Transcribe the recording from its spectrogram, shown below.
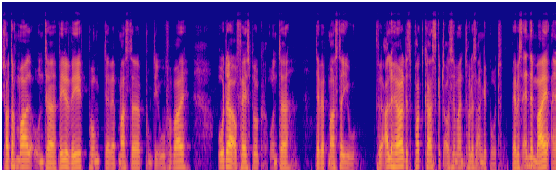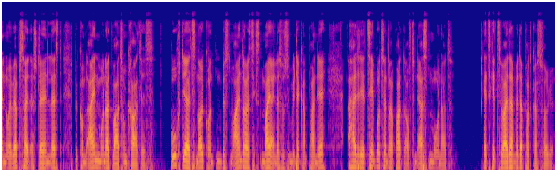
Schaut doch mal unter www.derwebmaster.eu vorbei oder auf Facebook unter der Webmaster EU. Für alle Hörer des Podcasts gibt es außerdem ein tolles Angebot. Wer bis Ende Mai eine neue Website erstellen lässt, bekommt einen Monat Wartung gratis. Bucht ihr als Neukunden bis zum 31. Mai eine Social Media Kampagne, erhaltet ihr 10% Rabatt auf den ersten Monat. Jetzt geht's weiter mit der Podcast-Folge.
